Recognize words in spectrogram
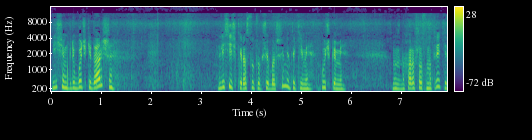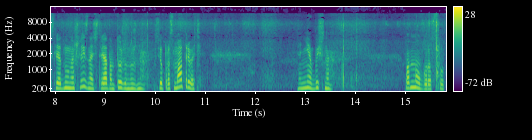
Ищем грибочки дальше. Лисички растут вообще большими такими кучками. Нужно хорошо смотреть. Если одну нашли, значит рядом тоже нужно все просматривать. Они обычно по многу растут.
